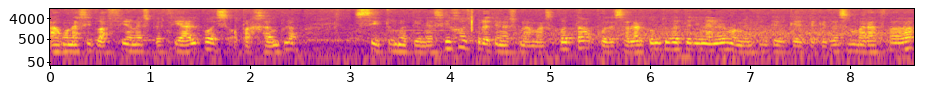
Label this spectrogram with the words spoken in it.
alguna situación especial, pues, o por ejemplo, si tú no tienes hijos pero tienes una mascota, puedes hablar con tu veterinario en el momento en que te quedes embarazada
